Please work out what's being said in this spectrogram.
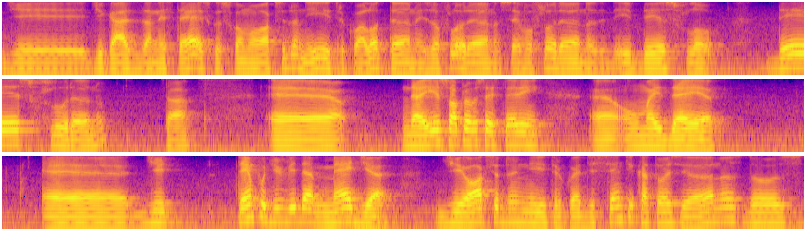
de, de gases anestésicos, como óxido nítrico, alotano, isoflurano, sevoflurano e desflo, desflurano, tá? É, daí, só para vocês terem é, uma ideia é, de tempo de vida média de óxido nítrico é de 114 anos, dos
